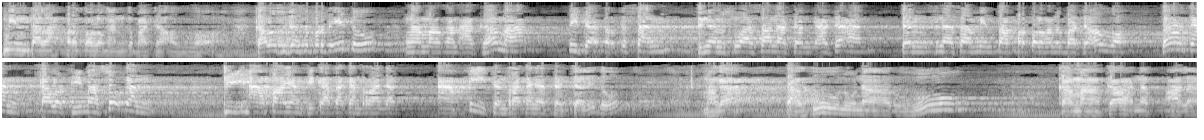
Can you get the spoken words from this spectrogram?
Mintalah pertolongan kepada Allah. Kalau sudah seperti itu, mengamalkan agama tidak terkesan dengan suasana dan keadaan dan senasa minta pertolongan kepada Allah. Bahkan kalau dimasukkan di apa yang dikatakan raja api dan nerakanya dajjal itu, maka takunu naruhu kama kanat ala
